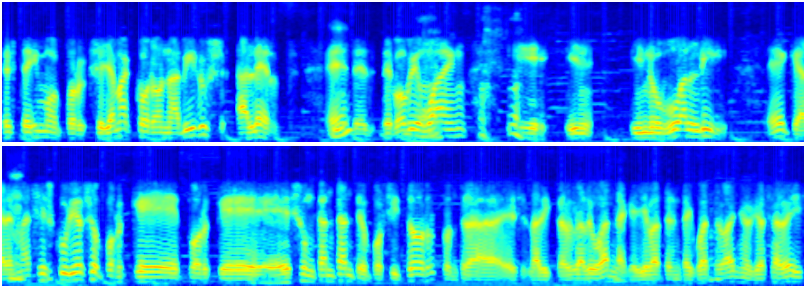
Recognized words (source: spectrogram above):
este himno por- se llama Coronavirus Alert ¿eh? de, de Bobby Wine y, y, y Nubuan Lee ¿eh? que además es curioso porque porque es un cantante opositor contra la dictadura de Uganda que lleva 34 años ya sabéis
